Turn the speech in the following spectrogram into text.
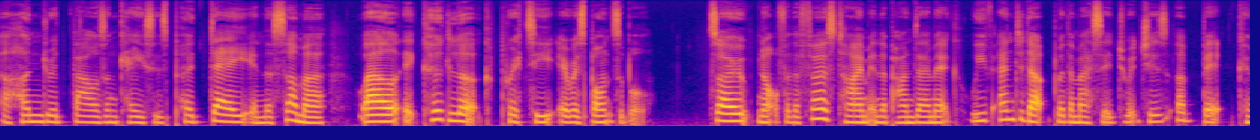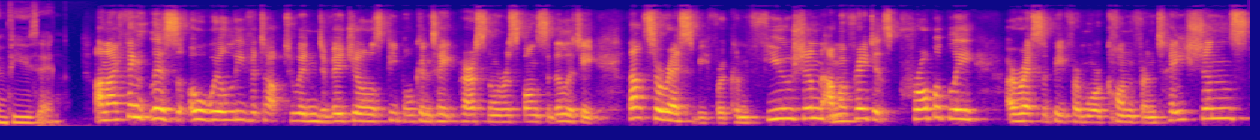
100,000 cases per day in the summer, well, it could look pretty irresponsible. So, not for the first time in the pandemic, we've ended up with a message which is a bit confusing. And I think this, oh, we'll leave it up to individuals, people can take personal responsibility. That's a recipe for confusion. I'm afraid it's probably a recipe for more confrontations.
